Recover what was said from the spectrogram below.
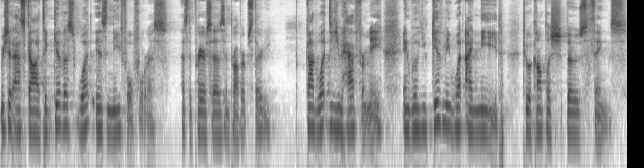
we should ask God to give us what is needful for us, as the prayer says in Proverbs 30. God, what do you have for me? And will you give me what I need to accomplish those things?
